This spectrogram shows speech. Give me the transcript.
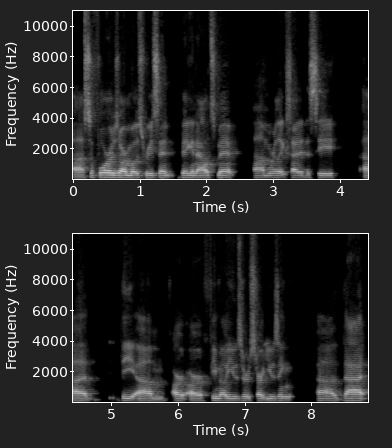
Uh, Sephora is our most recent big announcement. I'm really excited to see uh, the um, our, our, female users start using uh, that.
